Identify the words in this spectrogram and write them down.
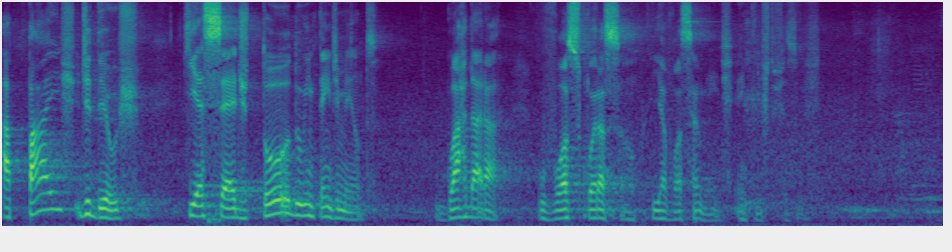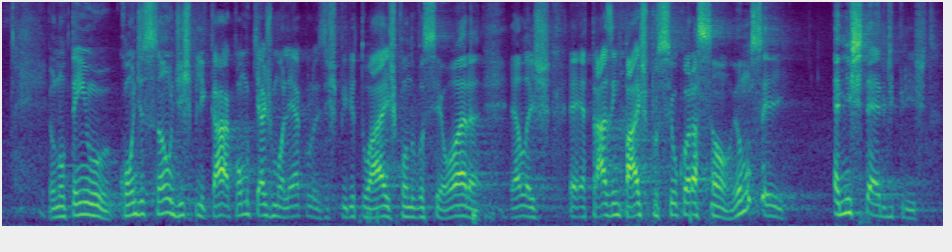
a paz de Deus, que excede todo o entendimento, guardará o vosso coração e a vossa mente em Cristo Jesus. Eu não tenho condição de explicar como que as moléculas espirituais, quando você ora, elas é, trazem paz para o seu coração. Eu não sei. É mistério de Cristo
